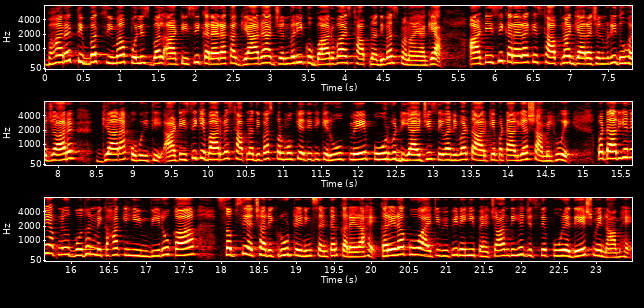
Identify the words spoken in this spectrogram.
भारत तिब्बत सीमा पुलिस बल आरटीसी करैरा का 11 जनवरी को बारवा स्थापना दिवस मनाया गया। आरटीसी करैरा की स्थापना 11 जनवरी 2011 को हुई थी। आरटीसी के बारहवें स्थापना दिवस पर मुख्य अतिथि के रूप में पूर्व डीआईजी सेवानिवृत्त आर के पटारिया शामिल हुए। पटारिया ने अपने उद्बोधन में कहा कि हिमवीरों का सबसे अच्छा रिक्रूट ट्रेनिंग सेंटर करेरा है। करेरा को आईटीबीपी ने ही पहचान दी है, जिससे पूरे देश में नाम है।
